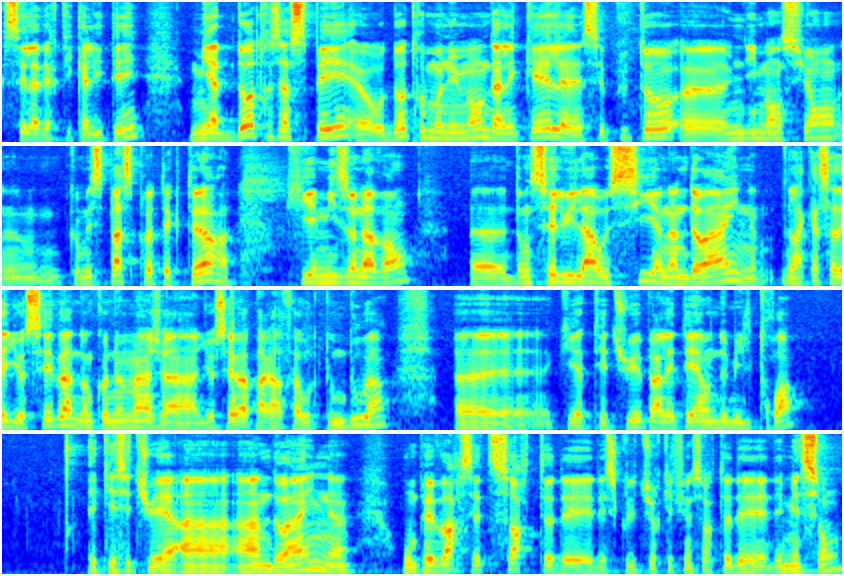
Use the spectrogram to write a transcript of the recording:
c'est la verticalité, mais il y a d'autres aspects euh, ou d'autres monuments dans lesquels euh, c'est plutôt euh, une dimension comme espace protecteur qui est mise en avant. dans celui-là aussi, en Andoain, la Casa de Joseba, donc en hommage à Joseba Parafaurtundua, qui a été tué par l'ETA en 2003 et qui est situé à, à Andoain. On peut voir cette sorte de, sculpture qui fait une sorte de, de maison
